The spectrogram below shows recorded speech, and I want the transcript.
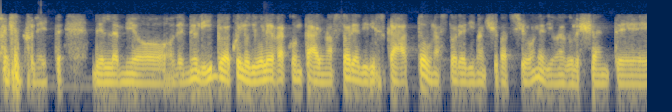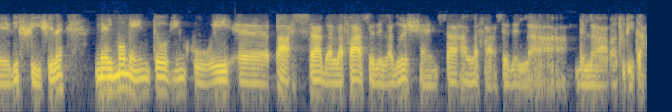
del mio, del mio libro è quello di voler raccontare una storia di riscatto, una storia di emancipazione di un adolescente difficile, nel momento in cui eh, passa dalla fase dell'adolescenza alla fase della, della, maturità.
